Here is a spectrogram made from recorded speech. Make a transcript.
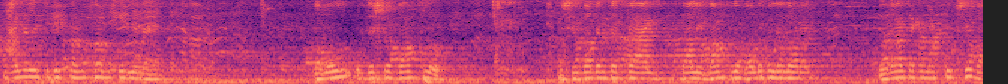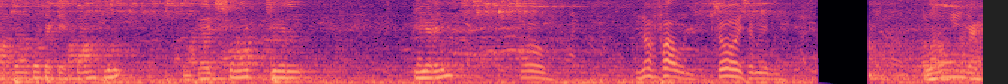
ফাইনালে টিকিট কনফার্ম করিয়ে দেয়। কমল উদ্দেশ্য বামফ্লো। আশীর্বাদ এন্টারপ্রাইজ বালি বামফ্লো বন্ধ করলে লড়াই লড়াই থেকে মাঠ করছে বাম প্রান্ত থেকে বামফ্লো। Short Jewel clearance oh no foul throw হয়েছে মেবি লং ব্যাক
